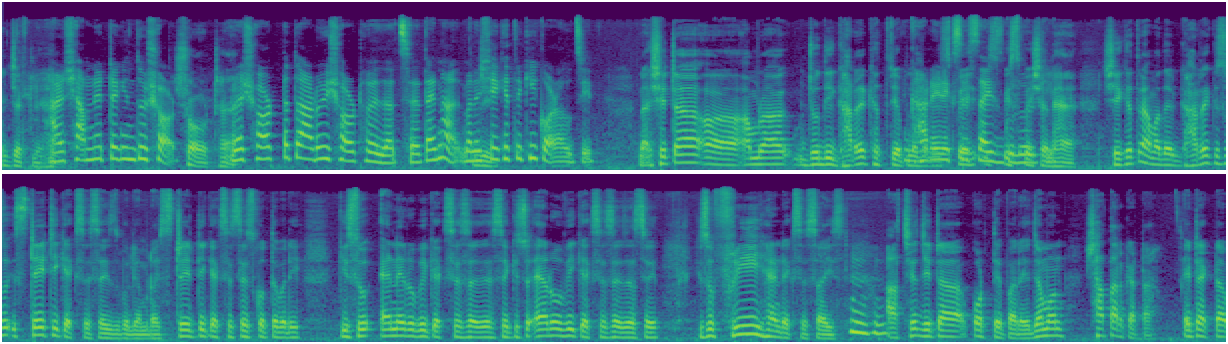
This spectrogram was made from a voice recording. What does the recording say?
এক্স্যাক্টলি আর সামনেরটা কিন্তু শর্ট শর্ট হ্যাঁ। মানে শর্টটা তো আরোই শর্ট হয়ে যাচ্ছে তাই না? মানে জি। সেক্ষেত্রে কি করা উচিত? না সেটা আমরা যদি ঘাড়ের ক্ষেত্রে আপনি ঘাড়ের কি। স্পেশাল হ্যাঁ সেক্ষেত্রে আমাদের ঘাড়ে কিছু স্ট্যাটিক এক্সারসাইজ বলি আমরা। স্ট্যাটিক এক্সারসাইজ করতে পারি কিছু অ্যানারোবিক এক্সারসাইজ আছে কিছু অ্যারোবিক এক্সারসাইজ আছে কিছু ফ্রি হ্যান্ড এক্সারসাইজ আছে যেটা করতে পারে। যেমন সাঁতার কাটা। এটা একটা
